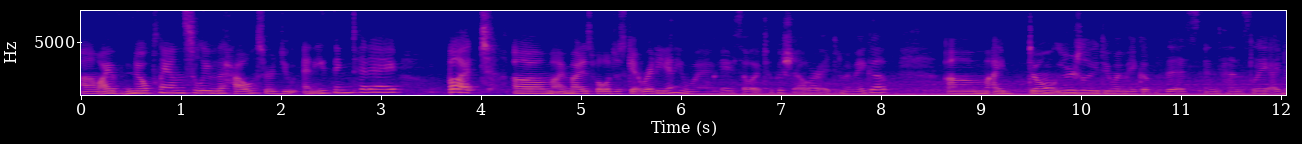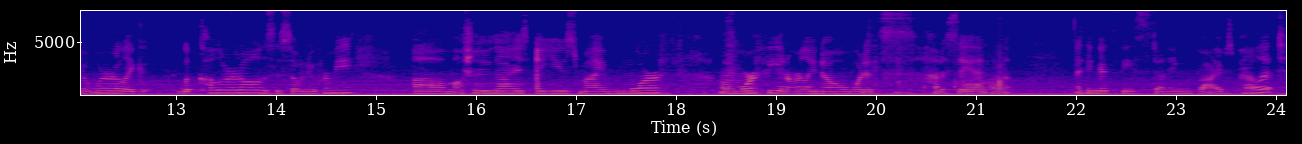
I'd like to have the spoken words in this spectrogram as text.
Um, I have no plans to leave the house or do anything today, but um, I might as well just get ready anyway. Okay, so I took a shower, I did my makeup. Um, I don't usually do my makeup this intensely. I don't wear like lip color at all. This is so new for me. Um, I'll show you guys. I used my Morph or Morphe. I don't really know what it's, how to say it, I think it's the Stunning Vibes palette.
